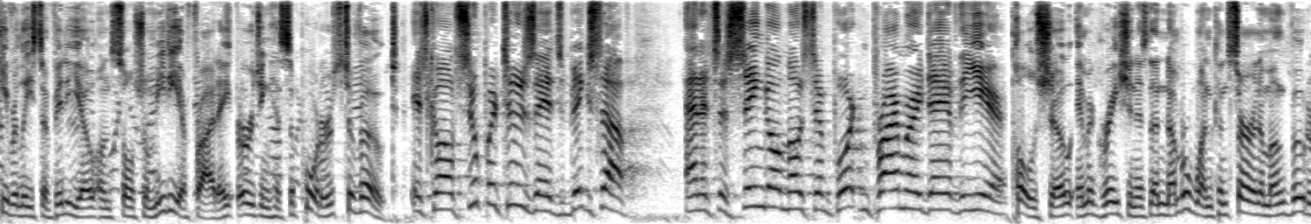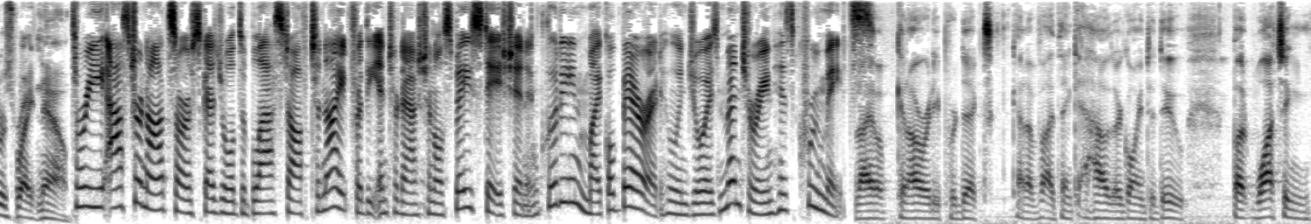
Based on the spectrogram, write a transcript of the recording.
He released a video on social media Friday urging his supporters to vote. It's called Super Tuesday. It's big stuff and it's the single most important primary day of the year. Polls show immigration is the number one concern among voters right now. Three astronauts are scheduled to blast off tonight for the International Space Station, including Michael Barratt, who enjoys mentoring his crewmates. I can already predict kind of, I think, how they're going to do. But watching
